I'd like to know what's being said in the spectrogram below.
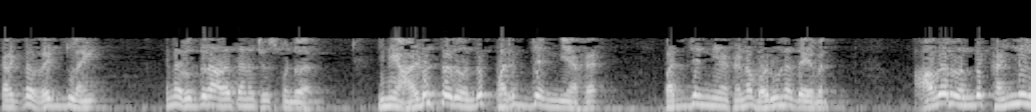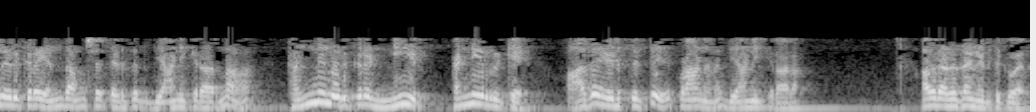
கரெக்டா ரெட் லைன் ஏன்னா ருத்ரா அதைத்தானே சூஸ் பண்ணுவார். இனி அடுத்தது வந்து பர்ஜன்யக. பர்ஜன்யகன வருண தேவன் அவர் வந்து கண்ணில் இருக்கிற எந்த அம்சத்தை எடுத்துட்டு தியானிக்கிறார்னா கண்ணில் இருக்கிற நீர் கண்ணீர் இருக்கே அதை எடுத்துட்டு பிராணனை தியானிக்கிறாராம். அவர் அதை தான் எடுத்துக்குவார்.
